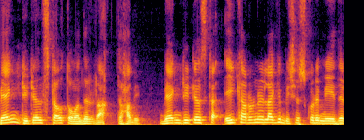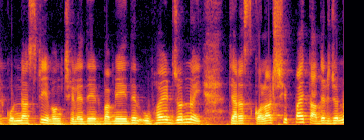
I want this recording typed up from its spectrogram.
ব্যাংক ডিটেলসটাও তোমাদের রাখতে হবে। ব্যাংক ডিটেলসটা এই কারণে লাগে, বিশেষ করে মেয়েদের কন্যাশ্রী এবং ছেলেদের বা মেয়েদের উভয়ের জন্যই যারা স্কলারশিপ পায়, তাদের জন্য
